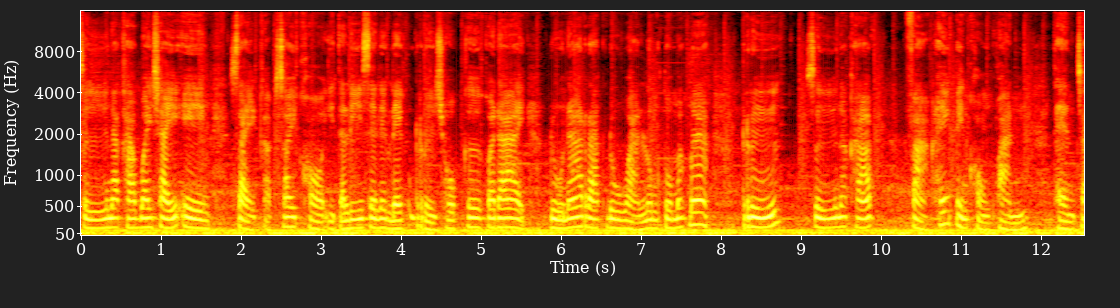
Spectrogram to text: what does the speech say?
ซื้อนะครับไว้ใช้เองใส่กับสร้อยคออิตาลีเส้นเล็กๆ หรือโชคเกอร์ก็ได้ ดูน่ารักดูหวานลงตัวมากๆ หรือซื้อนะครับ ฝากให้เป็นของขวัญ แทนใจ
